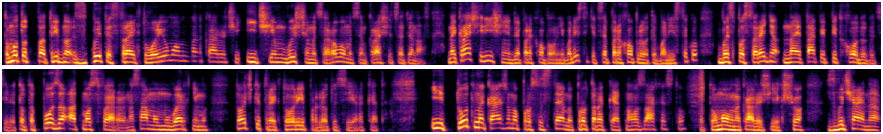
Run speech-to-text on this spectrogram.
Тому тут потрібно збити з траєкторії, умовно кажучи, і чим вище ми це робимо, цим краще це для нас. Найкраще рішення для перехоплення балістики це перехоплювати балістику безпосередньо на етапі підходу до цілі, тобто поза атмосферою, на самому верхньому точці траєкторії прольоту цієї ракети. І тут ми кажемо про системи протиракетного захисту, тобто, умовно кажучи, якщо звичайна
